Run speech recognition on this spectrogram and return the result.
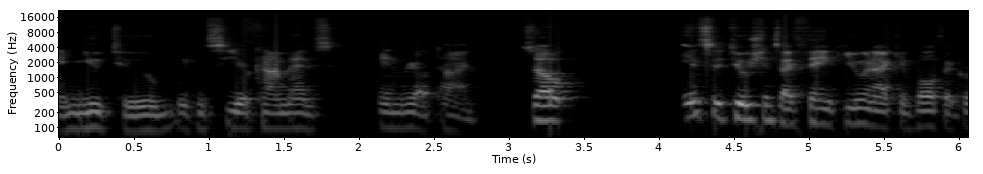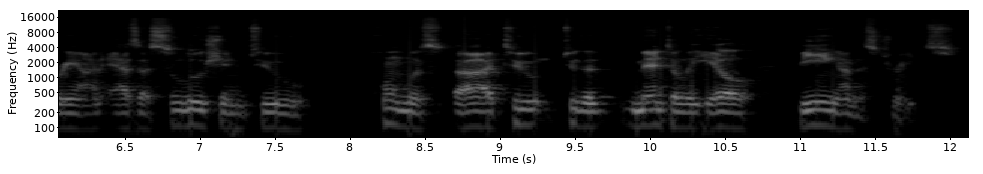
and YouTube. We can see your comments in real time. So institutions, I think you and I can both agree on as a solution to homeless, uh, to to the mentally ill being on the streets.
